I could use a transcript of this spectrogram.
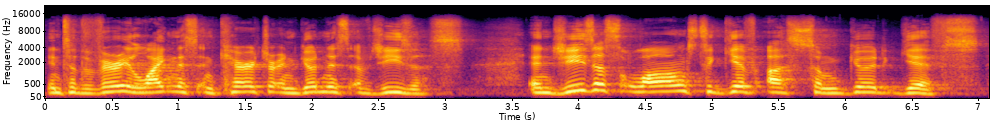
into the very likeness and character and goodness of Jesus. And Jesus longs to give us some good gifts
